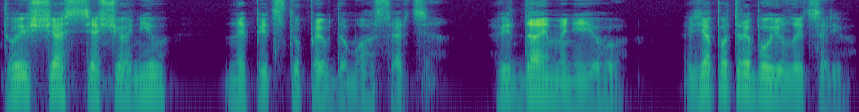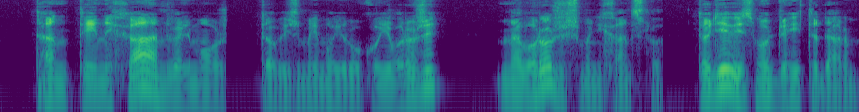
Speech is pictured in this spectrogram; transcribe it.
Твоє щастя, що гнів не підступив до мого серця. Віддай мені його. Я потребую лицарів. Тан ти не хан, вельмож. То візьми мою руку і ворожи. Наворожиш мені ханство, тоді візьму джагіта даром.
